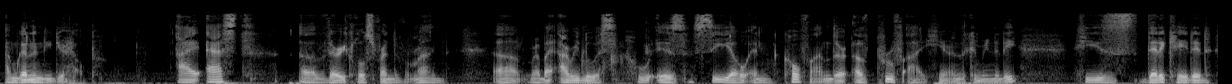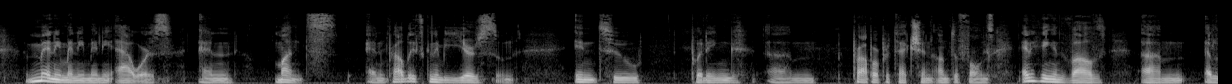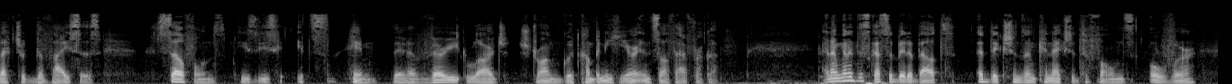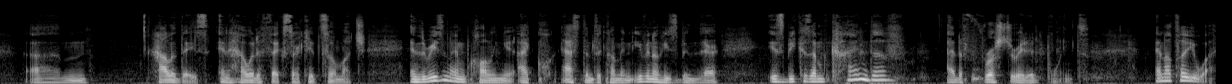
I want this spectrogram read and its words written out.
I'm going to need your help. I asked a very close friend of mine, uh, Rabbi Ari Lewis, who is CEO and co-founder of Proof here in the community. He's dedicated many, many, many hours and months, and probably it's going to be years soon, into putting um, proper protection onto phones. Anything involves um, electric devices cell phones. He's, he's, it's him. They have a very large, strong, good company here in South Africa. And I'm going to discuss a bit about addictions and connection to phones over um, holidays and how it affects our kids so much. And the reason I'm calling it, I asked him to come in, even though he's been there, is because I'm kind of at a frustrated point. And I'll tell you why.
